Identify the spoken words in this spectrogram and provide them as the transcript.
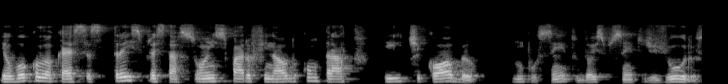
eu vou colocar essas três prestações para o final do contrato e te cobro 1%, 2% de juros.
